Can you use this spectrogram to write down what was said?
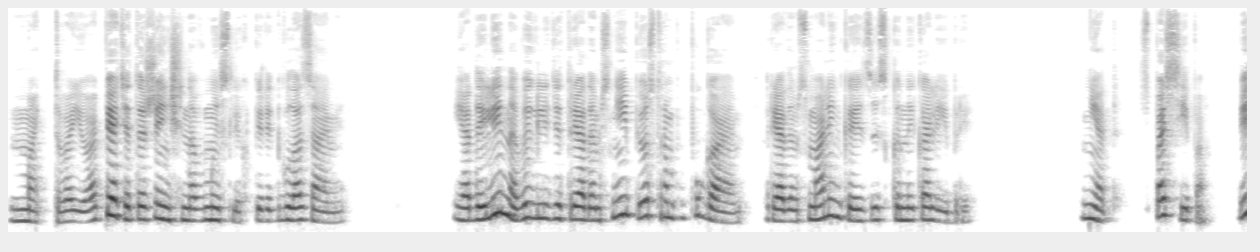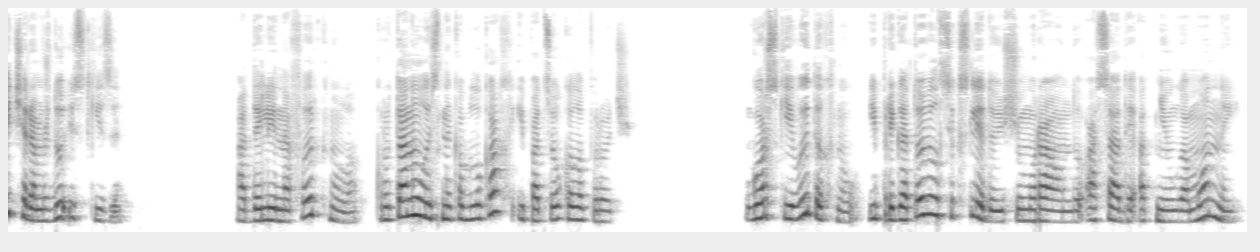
Мать твою, опять эта женщина в мыслях перед глазами. И Аделина выглядит рядом с ней пестрым попугаем, рядом с маленькой изысканной калибри. Нет, спасибо. Вечером жду эскизы. Аделина фыркнула, крутанулась на каблуках и подсокала прочь. Горский выдохнул и приготовился к следующему раунду осады от неугомонной,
